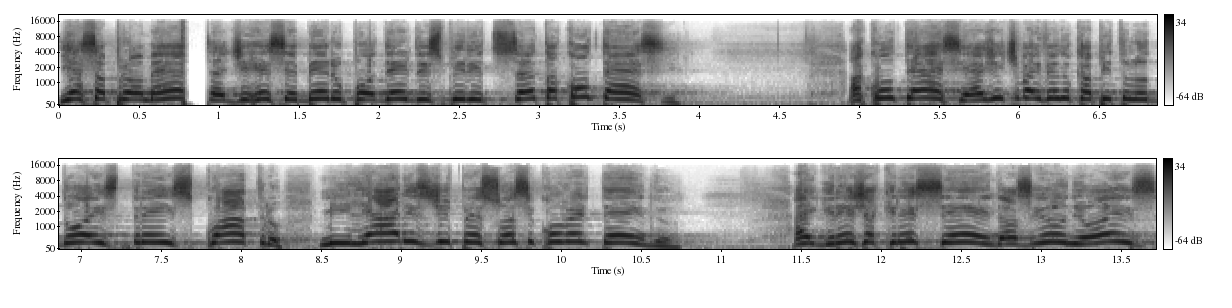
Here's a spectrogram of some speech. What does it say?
E essa promessa de receber o poder do Espírito Santo acontece. Acontece, a gente vai ver no capítulo 2, 3, 4, milhares de pessoas se convertendo. A igreja crescendo, as reuniões,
